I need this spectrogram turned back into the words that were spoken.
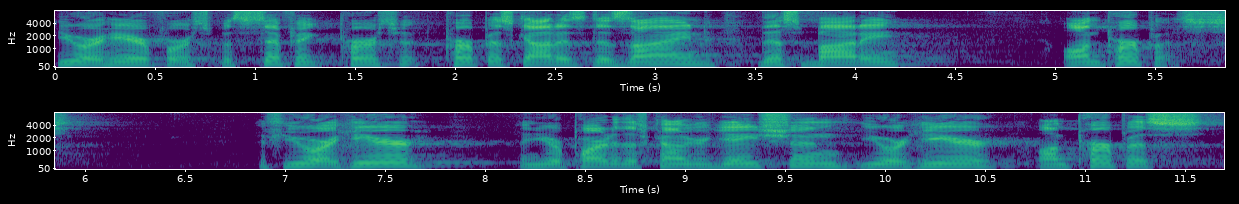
You are here for a specific purpose. God has designed this body on purpose. If you are here and you're part of this congregation, you are here on purpose.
